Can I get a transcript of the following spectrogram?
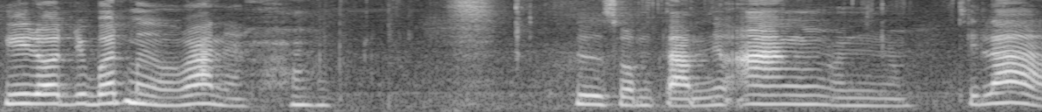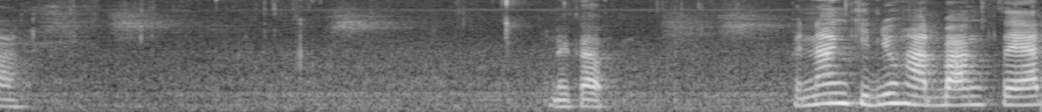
ขี่รถอยู่เบิดมือว่าเนี่ย คือสมตำอยู่อ่างอันจิล่านะครับไปนั่งกินอยู่หาดบางแสน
